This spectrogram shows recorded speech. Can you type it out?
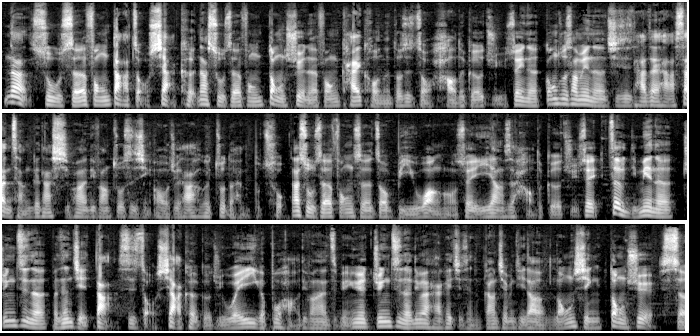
那属蛇逢大走下克，那属蛇逢洞穴呢，逢开口呢，都是走好的格局。所以呢，工作上面呢，其实他在他擅长跟他喜欢的地方做事情哦，我觉得他会做得很不错。那属蛇逢蛇走比旺哦，所以一样是好的格局。所以这里面呢，君字呢本身解大是走下克格局，唯一一个不好的地方在这边，因为君字呢另外还可以解成刚前面提到的龙形、洞穴、蛇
